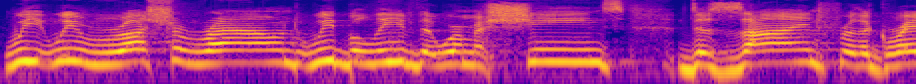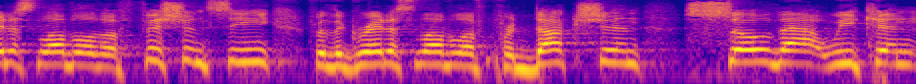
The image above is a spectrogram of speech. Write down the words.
We, we rush around. We believe that we're machines designed for the greatest level of efficiency, for the greatest level of production, so that we can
